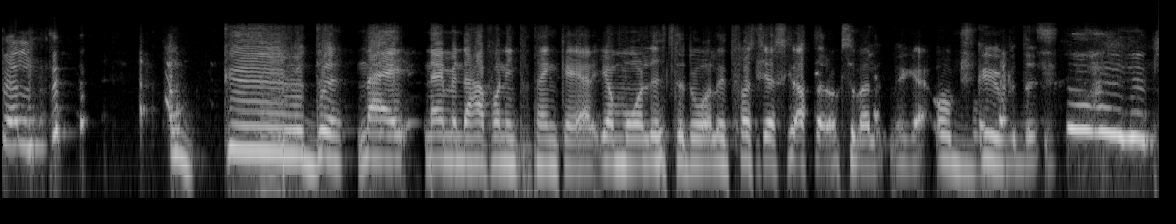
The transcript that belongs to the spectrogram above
Bälte. Åh gud! Nej, nej men det här får ni inte tänka er. Jag mår lite dåligt fast jag skrattar också väldigt mycket. Åh gud. Åh, herregud.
